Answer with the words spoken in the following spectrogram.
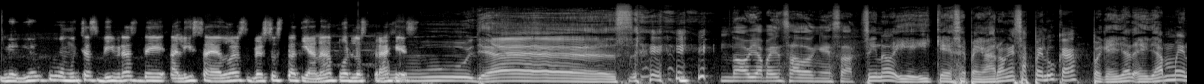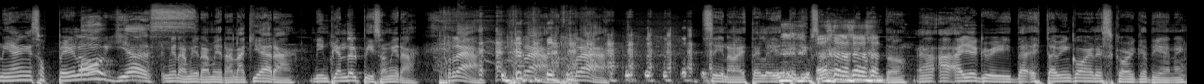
Me dio como muchas vibras de Alisa Edwards versus Tatiana por los trajes. Uh, yes. No había pensado en esa. sí, no, y, y que se pegaron esas pelucas porque ellas, ellas venían esos pelos. Oh, yes. Mira, mira, mira, la Kiara limpiando el piso, mira. Ra, ra, ra. Sí, no, este, este lip sync me encantó. I, I agree, está bien con el score que tiene.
